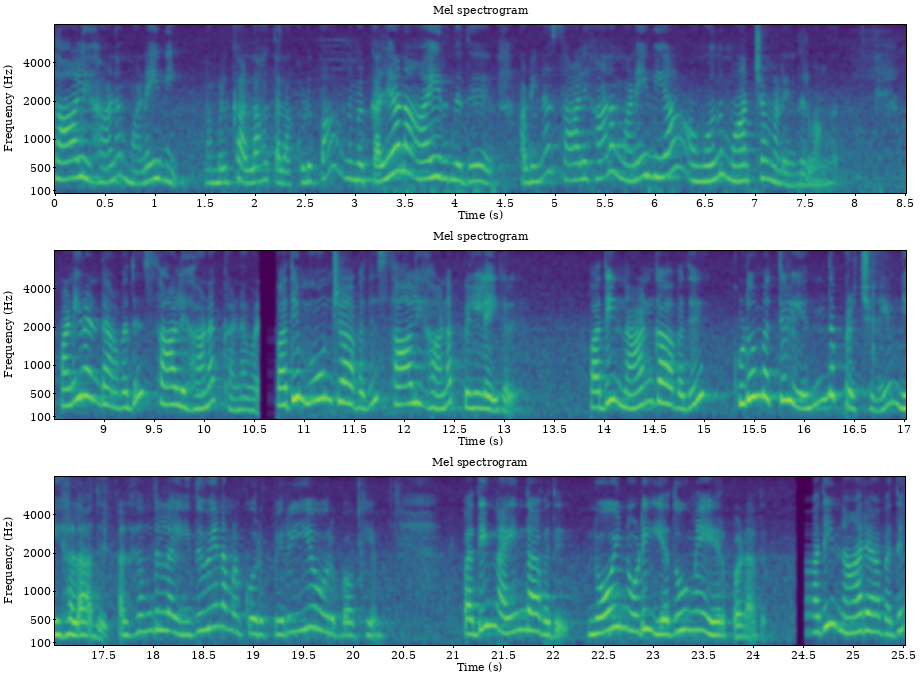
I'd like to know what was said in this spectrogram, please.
சாலிகான மனைவி நம்மளுக்கு அல்லாஹாலா கொடுப்பான். நம்மளுக்கு கல்யாணம் ஆயிருந்தது அப்படின்னா சாலிகான மனைவியாக அவங்க வந்து மாற்றம் அடைந்துருவாங்க. பனிரெண்டாவது சாலிகான கணவன். பதிமூன்றாவது சாலிகான பிள்ளைகள். பதினான்காவது குடும்பத்தில் எந்த பிரச்சனையும் நிகழாது. அல்ஹம்துல்லா இதுவே நம்மளுக்கு ஒரு பெரிய ஒரு பாக்கியம். பதினைந்தாவது நோய் நொடி எதுவுமே ஏற்படாது. பதினாறாவது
